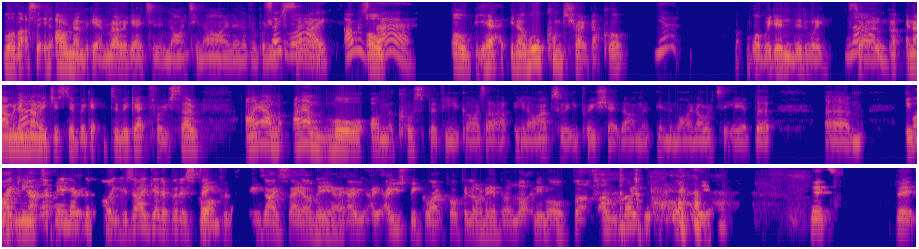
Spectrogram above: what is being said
Well, that's it. I remember getting relegated in '99, and everybody So was do saying, I. I was oh, there. "Oh, yeah, you know, we'll come straight back up." Yeah. Well, we didn't, did we? No, So, and how many no. managers did we get? Did we get through? So, I am, I am more on the cusp of you guys. I, you know, I absolutely appreciate that I'm in the minority here, but um, it Mike, would need let to me be. make the point because I get a bit of Go stick for the things I say on here. I, I, I used to be quite popular on here, but I'm not anymore. But I'll make the point here that that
